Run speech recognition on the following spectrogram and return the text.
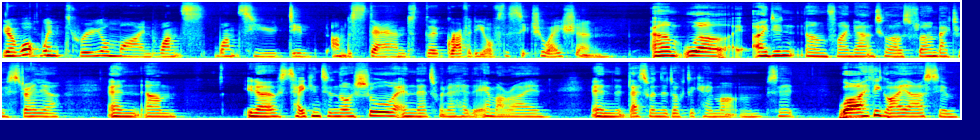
You know, what went through your mind once once you did understand the gravity of the situation? Um, well, I, didn't um, find out until I was flown back to Australia, and um, you know I was taken to North Shore, and that's when I had the MRI, and and that's when the doctor came up and said, well, I think I asked him.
